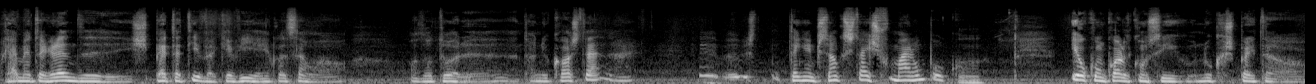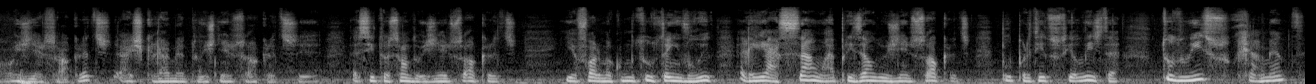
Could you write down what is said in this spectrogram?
Realmente a grande expectativa que havia em relação ao, ao doutor uh, António Costa, é? tenho a impressão que se está a esfumar um pouco. Uhum. Eu concordo consigo no que respeita ao engenheiro Sócrates. Acho que realmente o engenheiro Sócrates, a situação do engenheiro Sócrates e a forma como tudo tem evoluído, a reação à prisão do engenheiro Sócrates pelo Partido Socialista, tudo isso realmente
